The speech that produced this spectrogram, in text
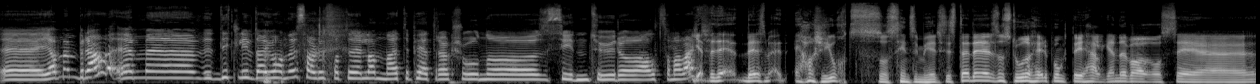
Uh, ja, men bra. Eh, ditt liv da, Johannes? Har du fått landa etter P3-aksjon og sydentur og alt som har vært? Ja, det, det, det er liksom, jeg har ikke gjort så sinnssykt mye i det siste. Det er liksom store høydepunktet i helgen Det var å se eh,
